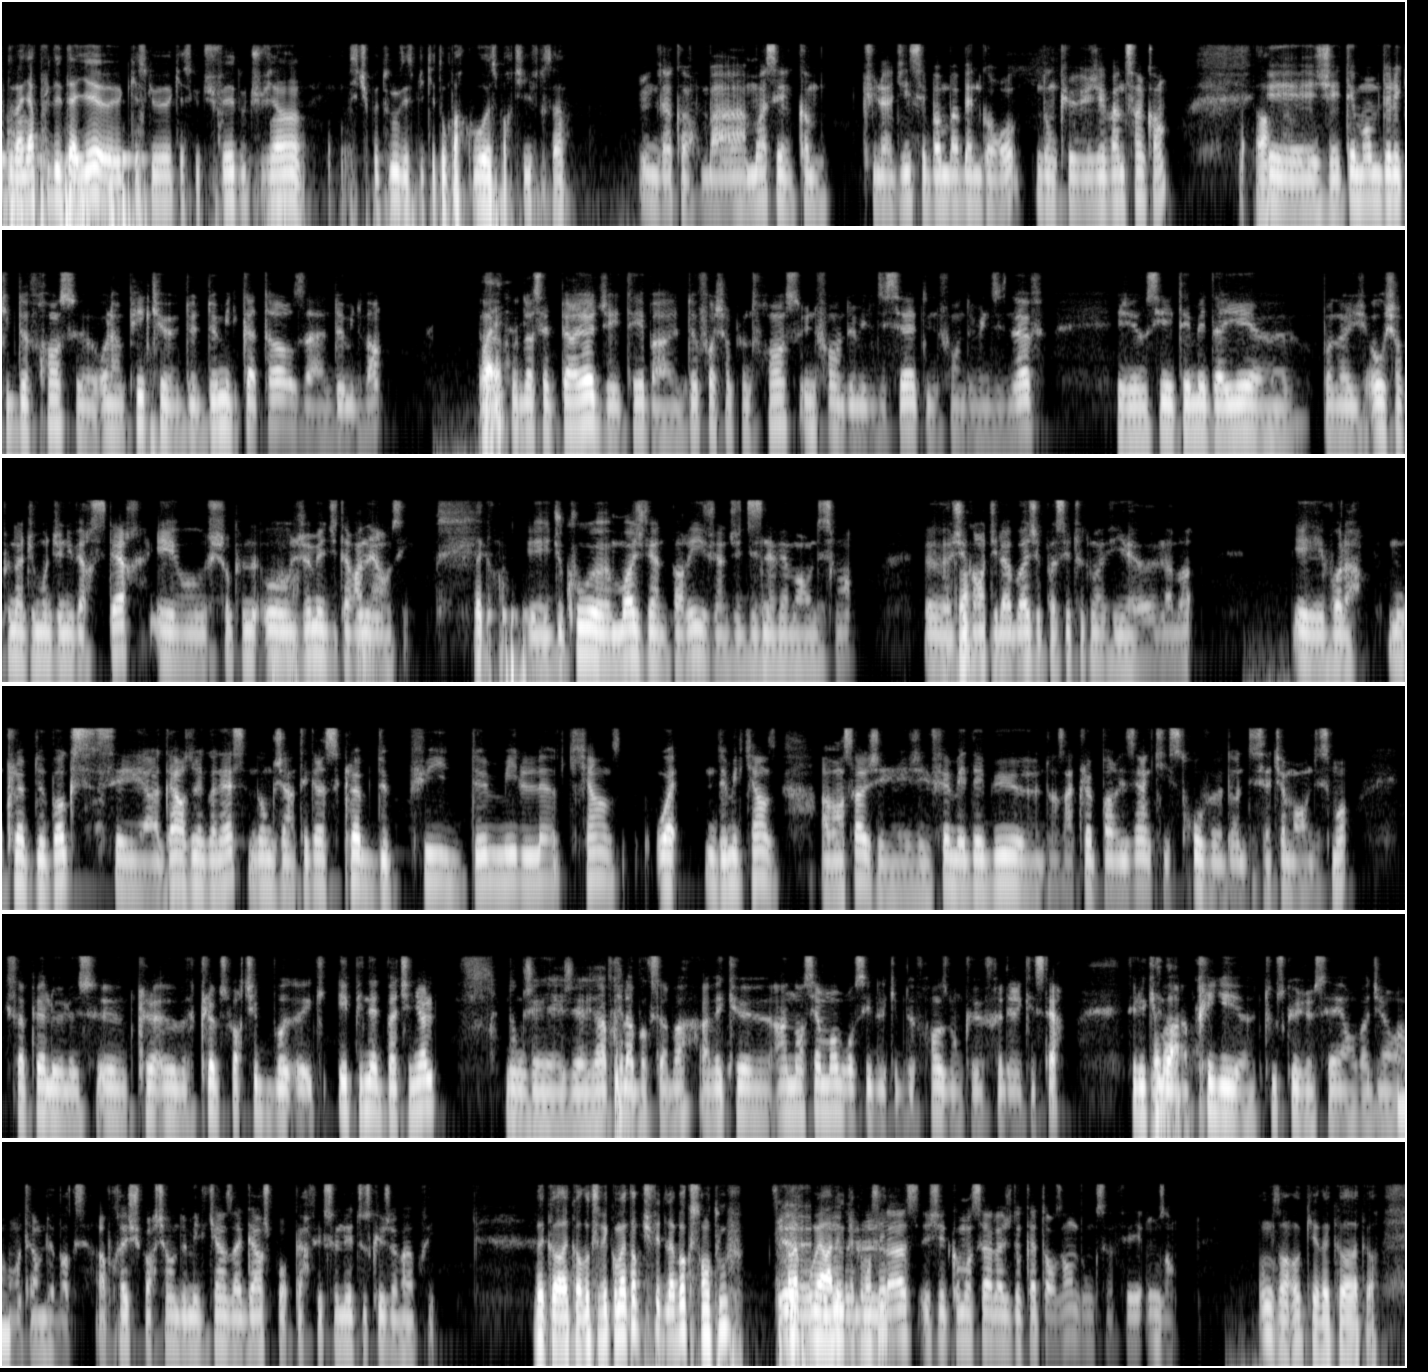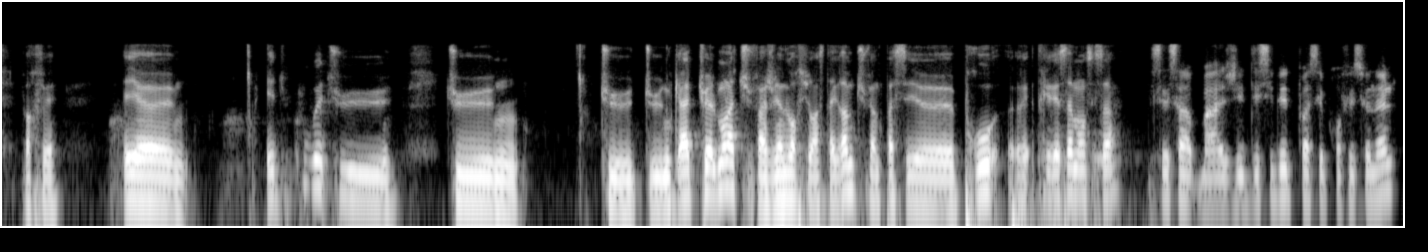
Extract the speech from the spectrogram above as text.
de manière plus détaillée euh, Qu'est-ce que, qu'est-ce que tu fais, d'où tu viens Si tu peux tout nous expliquer ton parcours sportif, tout ça? D'accord. Bah moi c'est comme tu l'as dit, c'est Bamba Ben Goro. Donc j'ai 25 ans et j'ai été membre de l'équipe de France olympique de 2014 à 2020. Ouais. Euh, dans cette période, j'ai été bah, deux fois champion de France, une fois en 2017, une fois en 2019. J'ai aussi été médaillé euh, pendant les- au championnat du monde universitaire et au championnat, aux Jeux méditerranéens aussi. D'accord. Et du coup, euh, moi, je viens de Paris, je viens du 19e arrondissement. J'ai grandi là-bas, j'ai passé toute ma vie là-bas. Et voilà, mon club de boxe, c'est à Garges-les-Gonesse. Donc, j'ai intégré ce club depuis 2015. Ouais, 2015. Avant ça, j'ai fait mes débuts euh, dans un club parisien qui se trouve dans le 17e arrondissement, qui s'appelle le euh, cl- euh, Club Sportif Épinette Batignolles. Donc j'ai appris la boxe là-bas avec euh, un ancien membre aussi de l'équipe de France, donc euh, Frédéric Ester. C'est lui qui m'a appris euh, tout ce que je sais, on va dire, en termes de boxe. Après, je suis parti en 2015 à Garges pour perfectionner tout ce que j'avais appris. D'accord, d'accord. Donc ça fait combien de temps que tu fais de la boxe en tout? C'est quand la Euh, première année où tu as commencé Là, c- j'ai commencé à l'âge de 14 ans, donc ça fait 11 ans. 11 ans, ok, d'accord, d'accord. Parfait. Et, euh, et du coup, ouais, tu, tu, tu, tu, donc actuellement, là, tu, enfin, je viens de voir sur Instagram, tu viens de passer euh, pro ré- très récemment, c'est ça? C'est ça, bah, j'ai décidé de passer professionnel.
